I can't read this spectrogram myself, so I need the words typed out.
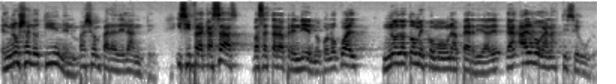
El no ya lo tienen, vayan para adelante. Y si fracasás, vas a estar aprendiendo, por lo cual no lo tomes como una pérdida. Algo ganaste seguro.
